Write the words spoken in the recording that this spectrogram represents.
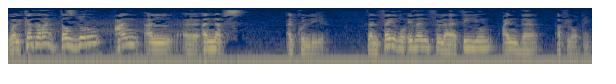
والكثرة تصدر عن آه، النفس. الكلية. فالفيض إذن ثلاثي عند أفلوطين.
